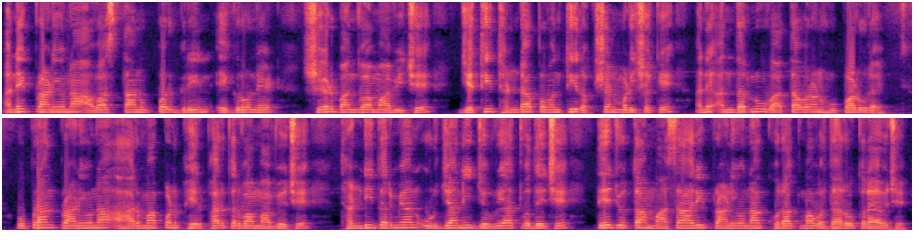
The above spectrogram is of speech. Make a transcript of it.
અનેક પ્રાણીઓના આવાસસ્થાન ઉપર ગ્રીન એગ્રોનેટ શેડ બાંધવામાં આવી છે, જેથી ઠંડા પવનથી રક્ષણ મળી શકે અને અંદરનું વાતાવરણ હુંફાળું રહે. ઉપરાંત પ્રાણીઓના આહારમાં પણ ફેરફાર કરવામાં આવ્યો છે. ઠંડી દરમિયાન ઉર્જાની જરૂરિયાત વધે છે. તે જોતાં માંસાહારી પ્રાણીઓના ખોરાકમાં વધારો કરાયો છે.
